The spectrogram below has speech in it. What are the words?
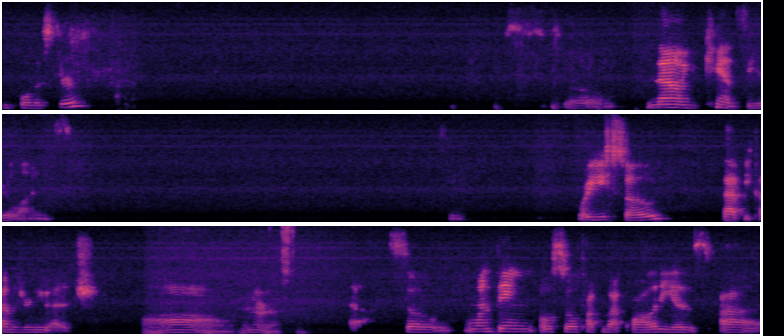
and pull this through. So now you can't see your lines. See? Where you sewed, that becomes your new edge. Oh, interesting. So one thing also talking about quality is uh,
